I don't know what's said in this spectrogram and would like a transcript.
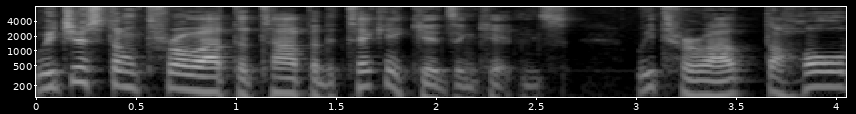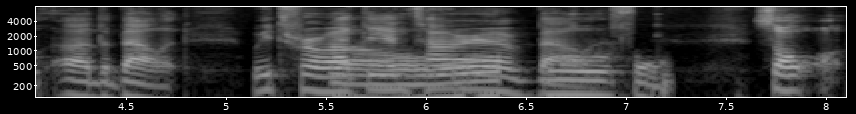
We just don't throw out the top of the ticket, kids and kittens. We throw out the whole uh, the ballot. We throw out the The entire ballot. thing. So,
